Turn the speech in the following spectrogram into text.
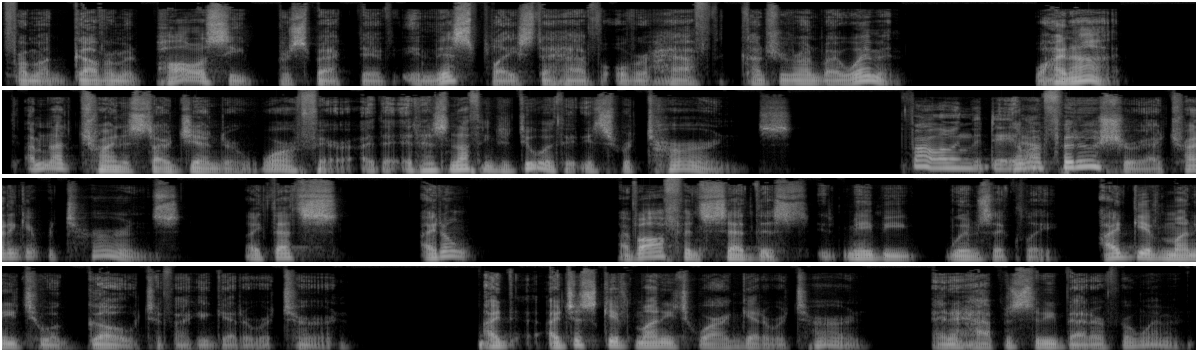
from a government policy perspective in this place to have over half the country run by women. Why not? I'm not trying to start gender warfare. It has nothing to do with it. It's returns following the data. I'm a fiduciary. I try to get returns. Like that's, I don't, I've often said this, maybe whimsically. I'd give money to a goat if I could get a return. I'd, I just give money to where I can get a return. And it happens to be better for women.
